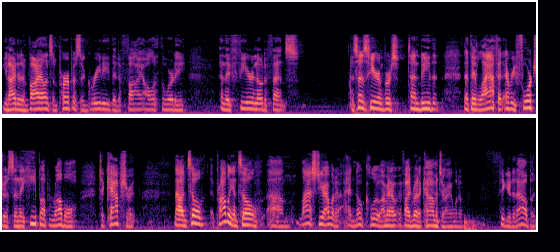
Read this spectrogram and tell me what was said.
United in violence and purpose, they're greedy, they defy all authority, and they fear no defense. It says here in verse 10b that, that they laugh at every fortress and they heap up rubble to capture it. Now, until probably until um, last year, I would have had no clue. I mean, if I'd read a commentary, I would have figured it out. But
